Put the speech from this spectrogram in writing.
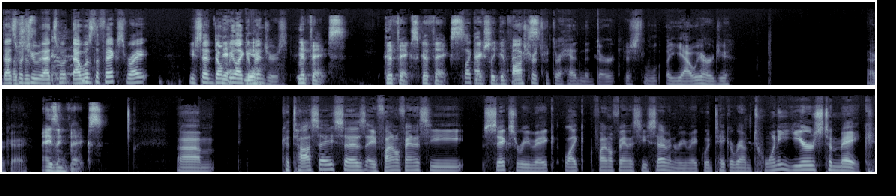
That's Let's what just- you. That's what that was the fix, right? You said don't be like Yeah. Avengers. good fix. Good fix. Good fix. It's like a actually good fix. Ostrich with their head in the dirt. Just uh, yeah, we heard you. Okay. Amazing fix. Um, Kitase says a Final Fantasy VI remake, like Final Fantasy VII remake, would take around 20 years to make.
